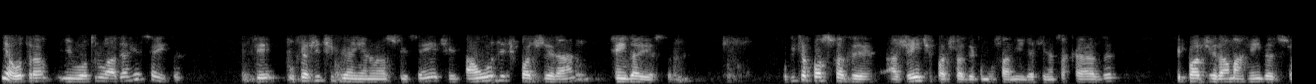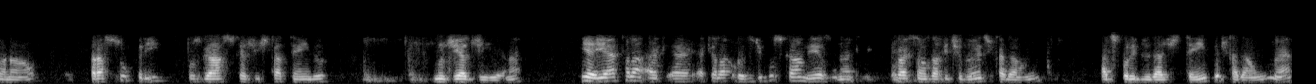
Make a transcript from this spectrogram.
E a outra e o outro lado é a receita. Porque o que a gente ganha não é o suficiente, aonde a gente pode gerar renda extra? O que, que eu posso fazer? A gente pode fazer como família aqui nessa casa, que pode gerar uma renda adicional para suprir os gastos que a gente está tendo no dia a dia, né? E aí é aquela, é, é aquela coisa de buscar mesmo, né? Quais são as aptidões de cada um, a disponibilidade de tempo de cada um, né?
